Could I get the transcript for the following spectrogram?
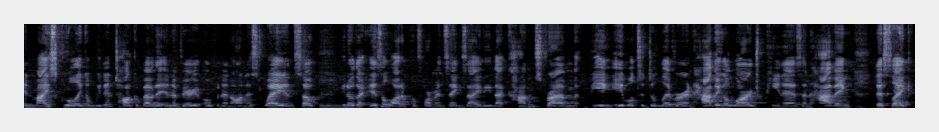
in my schooling, and we didn't talk about it in a very open and honest way. And so, Mhm. you know, there is a lot of performance anxiety that comes from being able to deliver and having a large penis and having this like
